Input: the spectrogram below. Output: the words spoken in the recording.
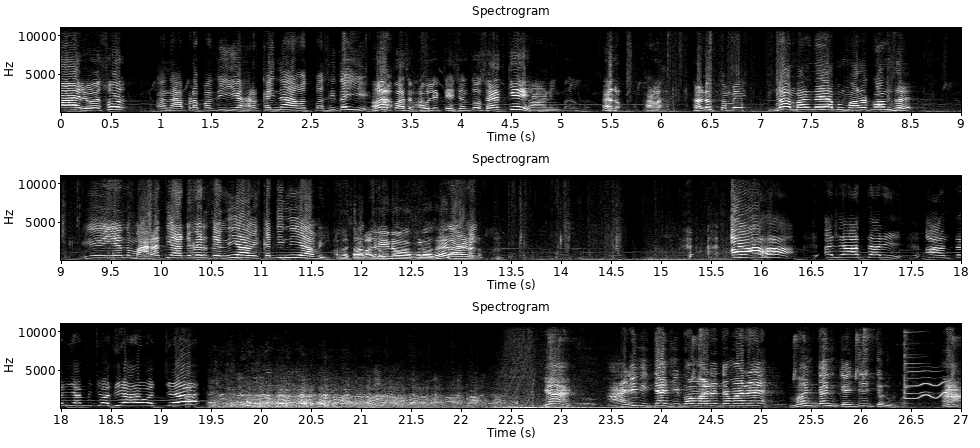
આ રહ્યો સોર. અને આપણે પછી એ હરખાઈ ના આવત પછી દઈએ. હા પાછું પોલીસ સ્ટેશન તો છે જ કે. હેડો. હેડો તમે ના મારે નહીં આબુ મારે કોમ છે. એ એને મારાથી આડવેર છે નહીં આવી કદી નહીં આવી. છત્રીનો આંકડો છે. આહા! અલ્યા તારી આ અંતરિયામી ચોથી આવ્યો વચ્ચે? યાર આરી વિદ્યા શીખવા માટે તમારે મન તન કેન્દ્રિત કરવું પડે. હા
